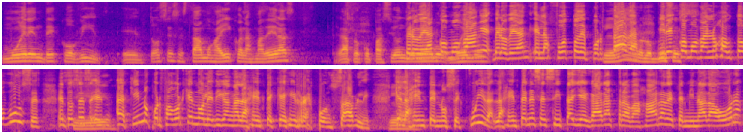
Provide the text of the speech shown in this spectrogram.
mueren de COVID. Entonces estamos ahí con las maderas la preocupación pero vean cómo van eh, pero vean en la foto de portada. Miren cómo van los autobuses. Entonces eh, aquí no por favor que no le digan a la gente que es irresponsable que la gente no se cuida. La gente necesita llegar a trabajar a determinada hora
